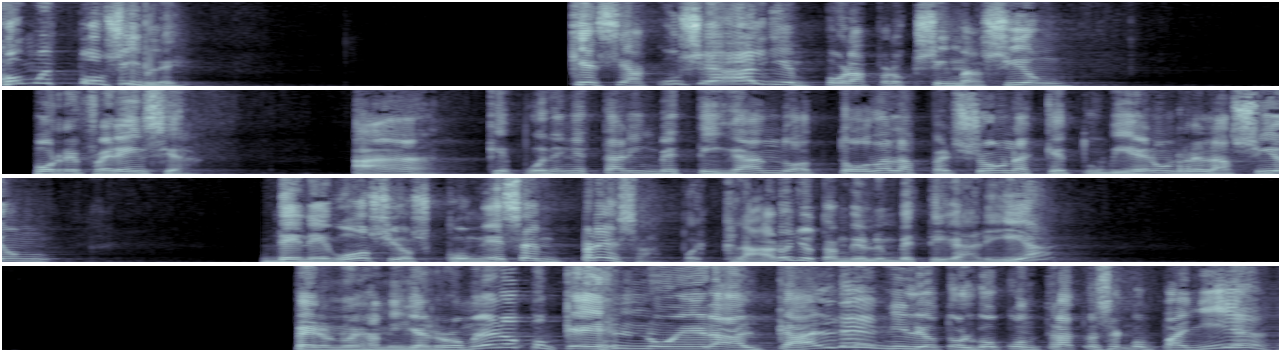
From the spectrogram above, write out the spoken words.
¿cómo es posible que se acuse a alguien por aproximación, por referencia? Ah, que pueden estar investigando a todas las personas que tuvieron relación de negocios con esa empresa. Pues claro, yo también lo investigaría. Pero no es a Miguel Romero porque él no era alcalde ni le otorgó contrato a esa compañía.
